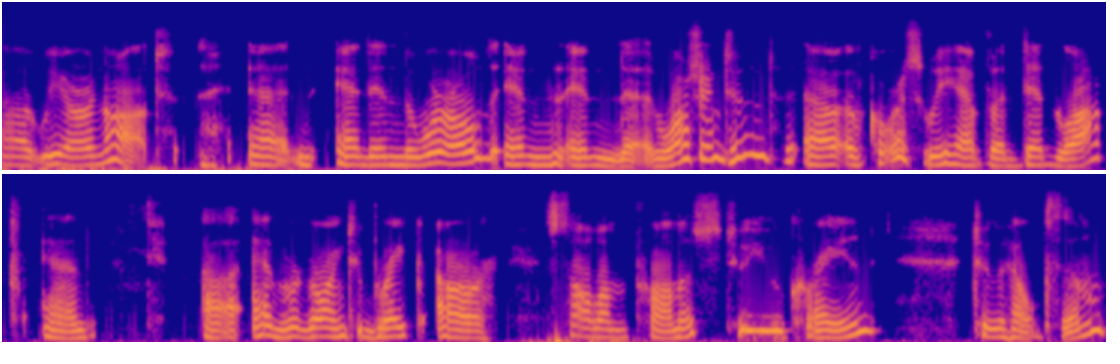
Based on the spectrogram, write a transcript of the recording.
uh, we are not. And, and, in the world, in, in uh, Washington, uh, of course, we have a deadlock, and, uh, and we're going to break our solemn promise to Ukraine to help them.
